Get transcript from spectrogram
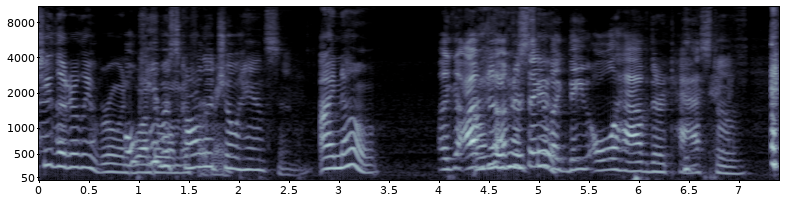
she literally ruined okay, Wonder but Woman Scarlett for me. Johansson. I know. Like I I'm, just, I'm just saying, too. like they all have their cast of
